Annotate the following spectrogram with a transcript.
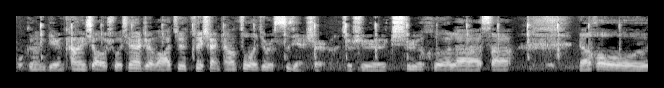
我跟别人开玩笑说，现在这娃最最擅长做的就是四件事儿就是吃喝拉撒，然后。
